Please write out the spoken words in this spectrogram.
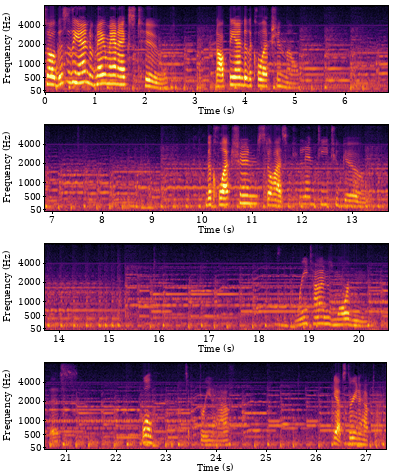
So this is the end of Mega Man X2. Not the end of the collection though. The collection still has plenty to go. Three times more than this. Well, it's like three and a half. Yeah, it's three and a half times.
